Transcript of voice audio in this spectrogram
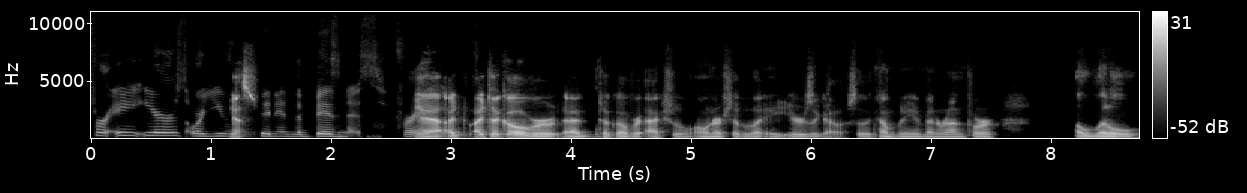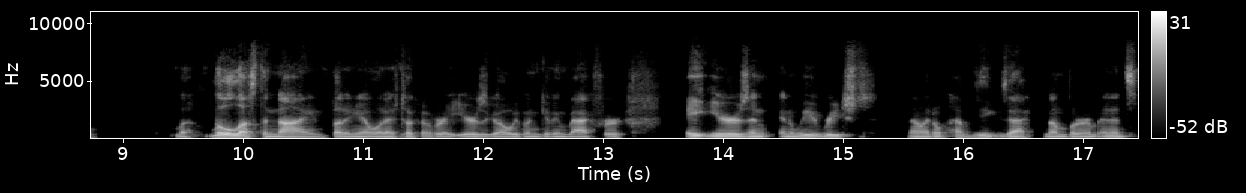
for eight years or you've yes. been in the business for Yeah, I, I, took over I took over actual ownership about eight years ago. So the company had been around for a little a little less than nine. But you know, when I took over eight years ago, we've been giving back for eight years and, and we reached now I don't have the exact number and it's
